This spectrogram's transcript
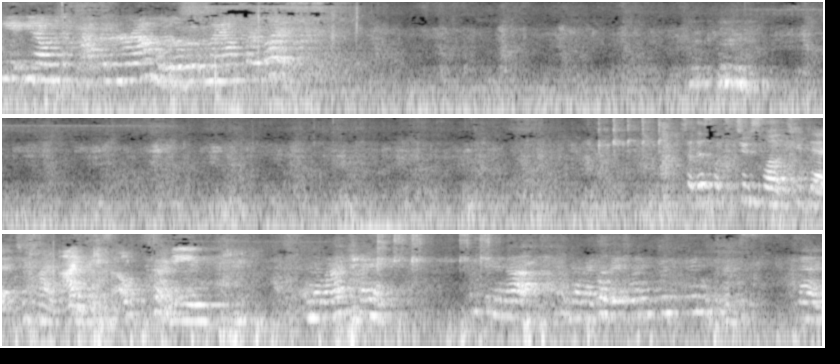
you know just passing it around a little bit with my outside leg. So this looks too slow, too dead, too time. I think so. I mean. And then when I'm trying to push it up, and then I let it like with fingers, then.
